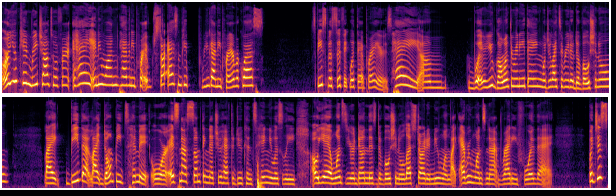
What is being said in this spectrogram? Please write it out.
or you can reach out to a friend. Hey, anyone have any prayer? Start asking people. You got any prayer requests? Be specific with their prayers. Hey, um, what are you going through? Anything? Would you like to read a devotional? Like, be that, like, don't be timid, or it's not something that you have to do continuously. Oh, yeah, once you're done this devotional, let's start a new one. Like, everyone's not ready for that. But just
